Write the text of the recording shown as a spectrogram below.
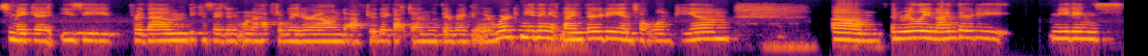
to make it easy for them because they didn't want to have to wait around after they got done with their regular work meeting at 9.30 until 1 p.m. Um, and really 9.30 meetings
